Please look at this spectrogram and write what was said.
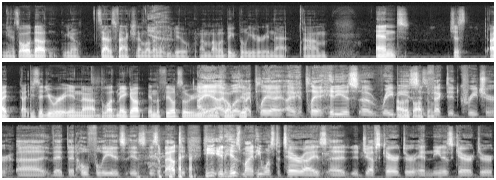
yeah, it's all about you know satisfaction and loving Yeah. what you do. I'm I'm a big believer in that. Um, and just I you said you were in uh, blood makeup in the field, so were you I, in the I film was. too? I play a I play a hideous uh, rabies Oh, awesome. infected creature uh, that that hopefully is is, is about to. he in his mind he wants to terrorize uh, Jeff's character and Nina's character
